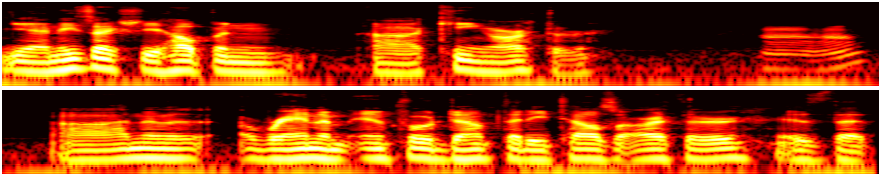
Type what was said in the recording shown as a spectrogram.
yeah and he's actually helping uh, king arthur. Hmm Uh, and then a random info dump that he tells Arthur is that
